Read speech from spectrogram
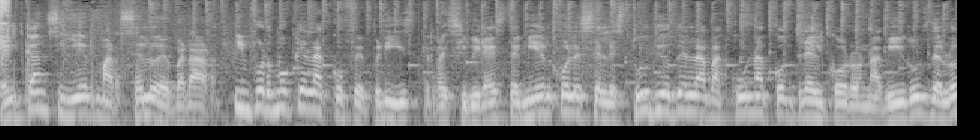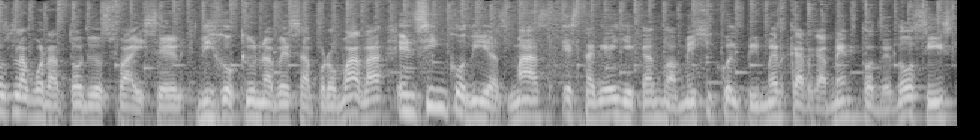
El canciller Marcelo Ebrard informó que la COFEPRIS recibirá este miércoles el estudio de la vacuna contra el coronavirus de los laboratorios Pfizer. Dijo que una vez aprobada, en cinco días más estaría llegando a México el primer cargamento de dosis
